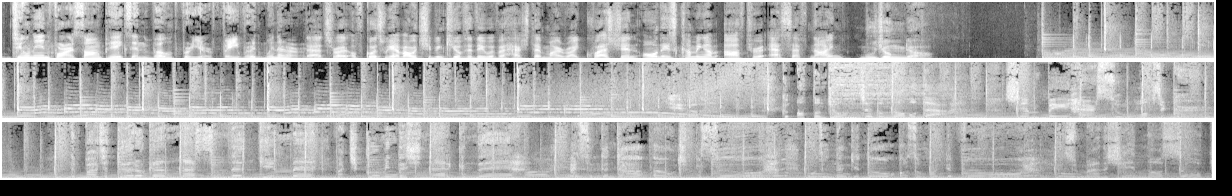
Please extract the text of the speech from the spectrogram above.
Tune in for our song picks and vote for your favorite winner. That's right. Of course, we have our chip cue of the day with a hashtag My Right Question. All these coming up after SF9 무정력. Yeah. 그 어떤 존재도 너보다 신비할 수 없을 걸. 난 빠져들어간 낯선 느낌에 마치 꿈인 듯이 나를 끝내. 한순간 닿아온 주파수 모든 한계 넘어선 rendezvous. 수많은 신호 속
